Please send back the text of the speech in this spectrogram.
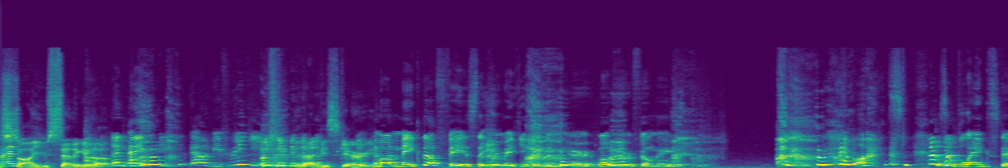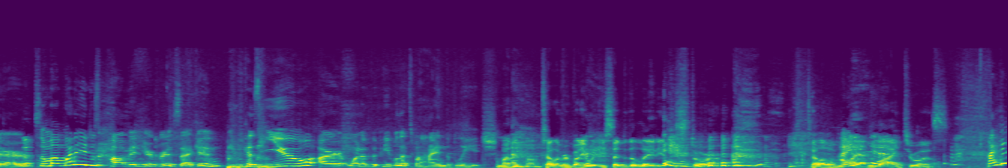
I saw you setting it up. that, would be, that would be freaky. That'd be scary. Mom, make the face that you were making in the mirror while we were filming. Honestly, It's a blank stare. So, Mom, why don't you just pop in here for a second? Because you are one of the people that's behind the bleach. Come on in, Mom. Tell everybody what you said to the lady at the store. Tell them I why you lied to us. I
